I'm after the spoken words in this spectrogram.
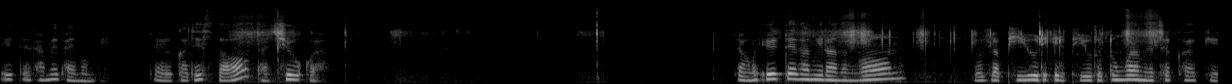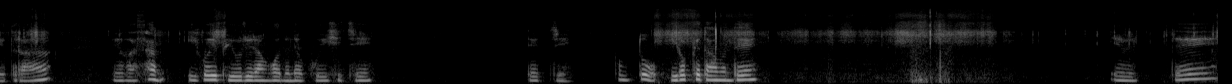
1대 3의 닮은 B. 자 여기까지 했어. 다 지울 거야 자 그럼 1대 3이라는 건 여기가 비율이 1 비율을 동그라미로 체크할게 얘들아. 얘가 3 이거의 비율이란 거 눈에 보이시지? 됐지? 그럼 또 이렇게도 하면 돼. 1대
